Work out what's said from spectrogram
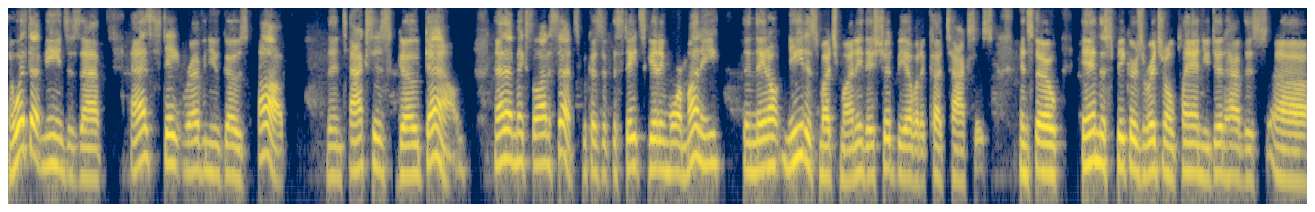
And what that means is that as state revenue goes up, then taxes go down. Now, that makes a lot of sense because if the state's getting more money, then they don't need as much money. They should be able to cut taxes. And so, in the speaker's original plan, you did have this uh,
